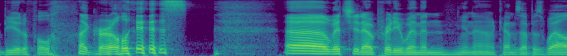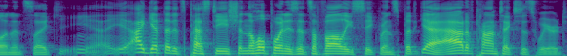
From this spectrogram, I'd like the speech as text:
beautiful a girl is. uh, which you know, Pretty Women, you know, comes up as well, and it's like, yeah, I get that it's pastiche, and the whole point is it's a folly sequence, but yeah, out of context, it's weird,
